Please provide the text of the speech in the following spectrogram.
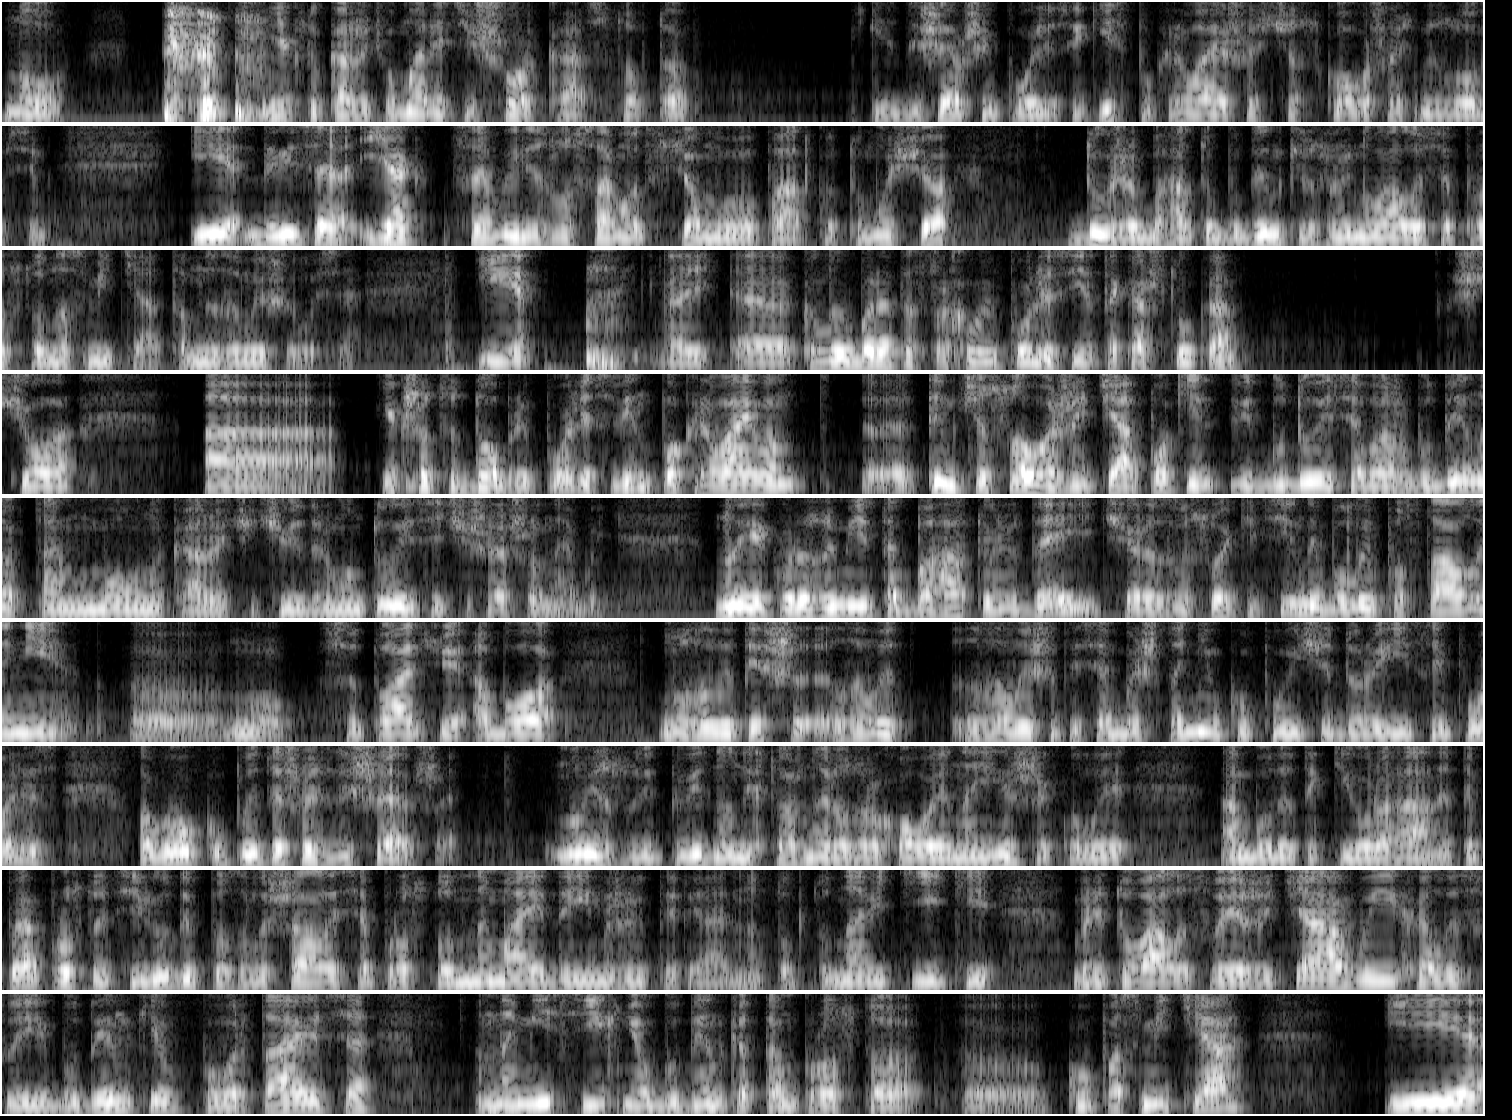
ну, як то кажуть в Америці, шоркац, тобто якийсь дешевший поліс, якийсь покриває щось частково, щось не зовсім. І дивіться, як це вилізло саме от в цьому випадку, тому що дуже багато будинків зруйнувалося просто на сміття, там не залишилося. І е, коли ви берете страховий поліс, є така штука що а, якщо це добрий поліс, він покриває вам е, тимчасове життя, поки відбудується ваш будинок, там, умовно кажучи, чи відремонтується, чи ще що-небудь. Ну, як ви розумієте, багато людей через високі ціни були поставлені е, ну, в ситуацію або ну, залити, зали, залишитися без штанів, купуючи дорогий цей поліс, або купити щось дешевше. Ну і відповідно ніхто ж не розраховує на гірше, коли там буде такі урагани. Тепер просто ці люди позалишалися, просто немає де їм жити реально. Тобто навіть ті, які врятували своє життя, виїхали з своїх будинків, повертаються. На місці їхнього будинка там просто е, купа сміття. І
